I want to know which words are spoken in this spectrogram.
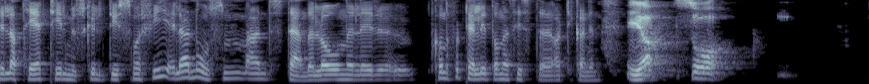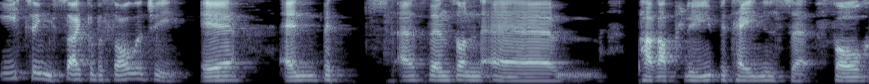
relatert til muskeldysmorfi, eller er det noe som er standalone, eller Kan du fortelle litt om den siste artikkelen din? Ja, så Eating psychopathology er en, altså en sånn eh, paraplybetegnelse for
